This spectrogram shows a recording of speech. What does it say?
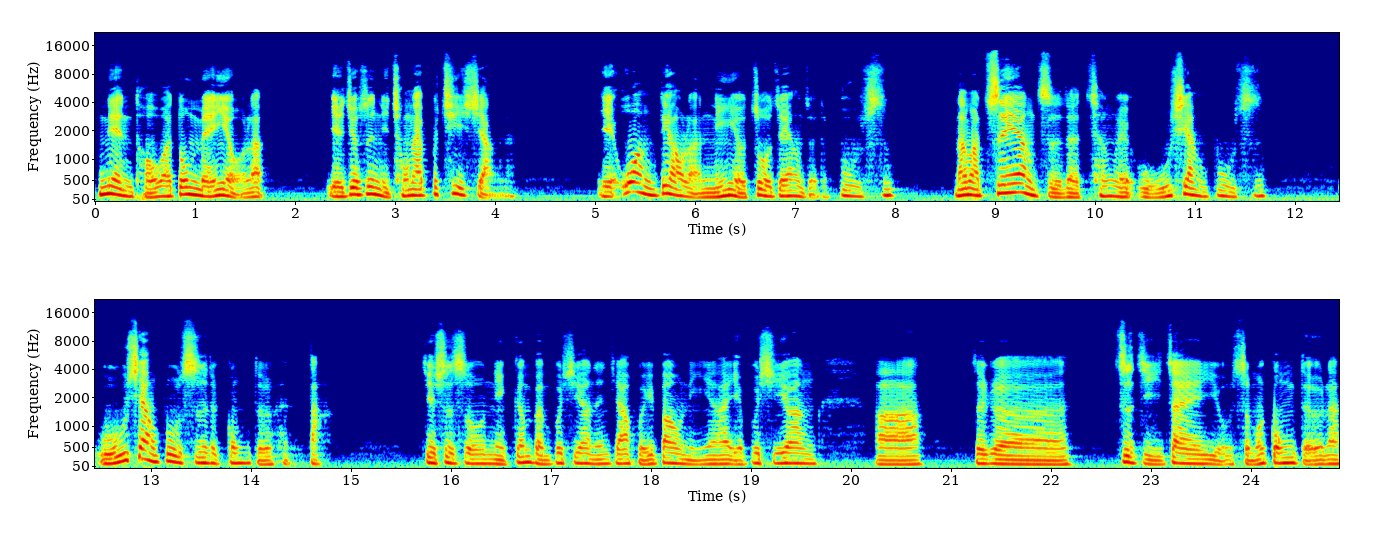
念头啊都没有了，也就是你从来不去想了，也忘掉了你有做这样子的布施，那么这样子的称为无相布施，无相布施的功德很大，就是说你根本不需要人家回报你呀，也不希望啊这个。自己在有什么功德啦？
